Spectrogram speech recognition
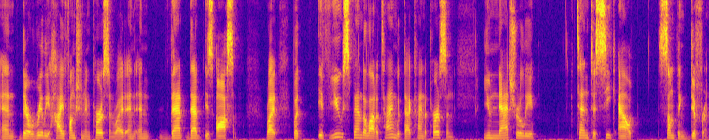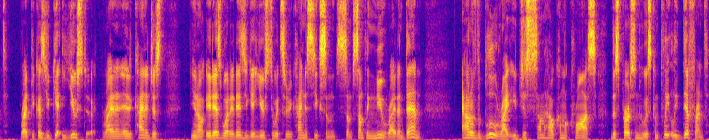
and they're a really high functioning person, right? And and that that is awesome, right? But if you spend a lot of time with that kind of person, you naturally tend to seek out something different, right? Because you get used to it, right? And it kind of just you know it is what it is you get used to it so you kind of seek some some something new right and then out of the blue right you just somehow come across this person who is completely different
